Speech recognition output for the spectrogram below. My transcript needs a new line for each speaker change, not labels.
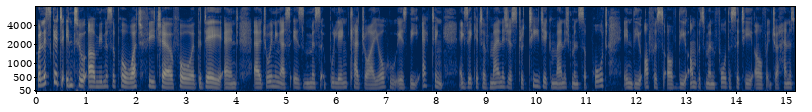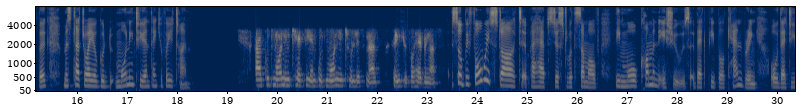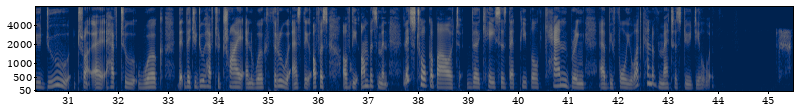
Well, let's get into our Municipal Watch feature for the day. And uh, joining us is Ms. Puleng Hlatshwayo, who is the Acting Executive Manager, Strategic Management Support in the Office of the Ombudsman for the City of Johannesburg. Ms. Hlatshwayo, good morning to you and thank you for your time.
Uh, good morning, Kathy, and good morning to listeners. Thank you for having us.
So, before we start, perhaps just with some of the more common issues that people can bring, or that you do try, uh, have to work, that, that you do have to try and work through as the Office of the Ombudsman, let's talk about the cases that people can bring uh, before you. What kind of matters do you deal with?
